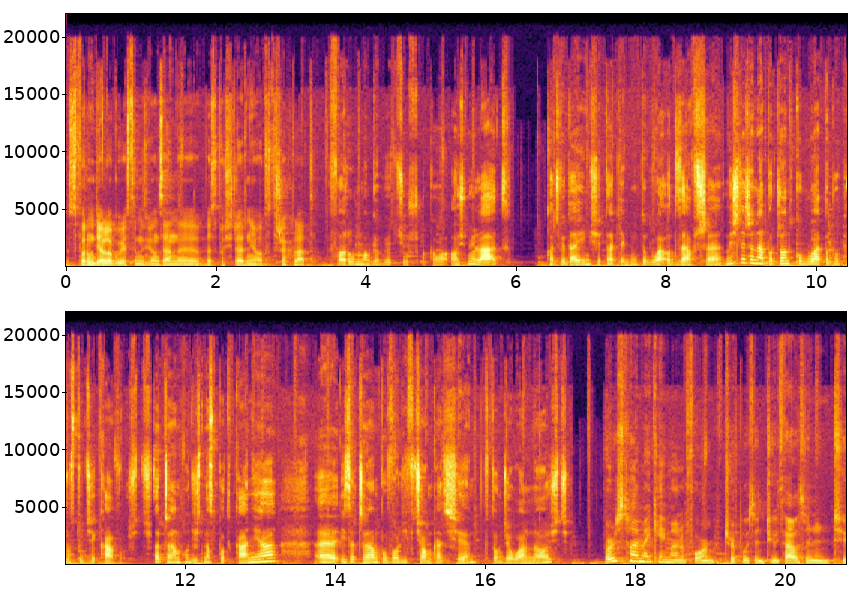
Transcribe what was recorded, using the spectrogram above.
Z Forum Dialogu jestem związany bezpośrednio od trzech lat. W forum mogę być już około 8 lat, choć wydaje mi się tak, jakbym to była od zawsze. Myślę, że na początku była to po prostu ciekawość. Zaczęłam chodzić na spotkania e, i zaczęłam powoli wciągać się w tą działalność. First time I came on a forum trip was in 2002,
